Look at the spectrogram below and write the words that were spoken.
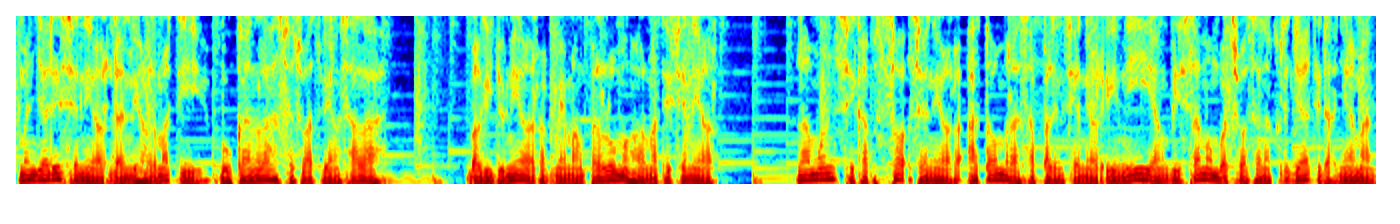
Menjadi senior dan dihormati bukanlah sesuatu yang salah. Bagi junior, memang perlu menghormati senior. Namun sikap sok senior atau merasa paling senior ini yang bisa membuat suasana kerja tidak nyaman.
